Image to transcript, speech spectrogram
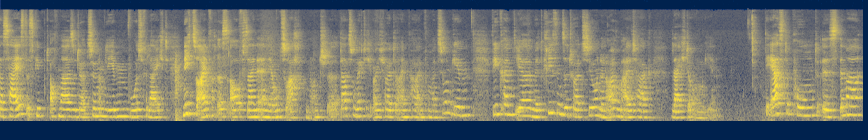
Das heißt, es gibt auch mal Situationen im Leben, wo es vielleicht nicht so einfach ist, auf seine Ernährung zu achten. Und äh, dazu möchte ich euch heute ein paar Informationen geben. Wie könnt ihr mit Krisensituationen in eurem Alltag leichter umgehen? Der erste Punkt ist immer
